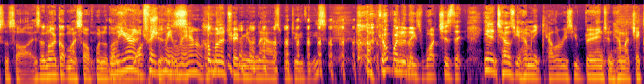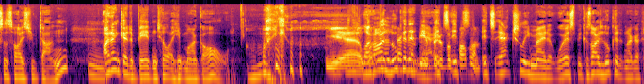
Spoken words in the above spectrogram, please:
exercise, and I got myself one of those Well, you're on a treadmill now. I'm on a treadmill now as we do this. I got one of these watches that you know tells you how many calories you've burnt and how much exercise you've done. Mm. I don't go to bed until I hit my goal. oh my God. Yeah, Like well, I look at it now, it's, it's, it's actually made it worse because I look at it and I go,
